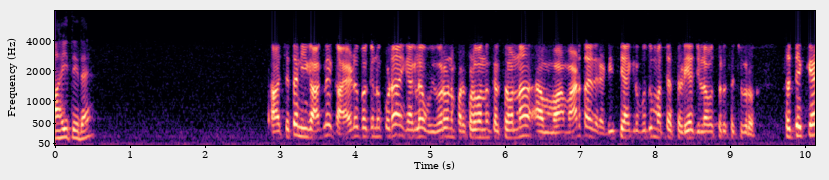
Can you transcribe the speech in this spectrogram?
ಮಾಹಿತಿ ಇದೆ? ಆ ಚೇತನ್ ಈಗಾಗಲೇ ಗಾಯಾಳು ಬಗ್ಗೆನೂ ಕೂಡ ಈಗಾಗಲೇ ವಿವರವನ್ನು ಪಡ್ಕೊಳ್ಳುವ ಕೆಲಸವನ್ನ ಮಾಡ್ತಾ ಇದ್ದಾರೆ. ಡಿಸಿ ಆಗಿರ್ಬೋದು ಮತ್ತೆ ಸ್ಥಳೀಯ ಜಿಲ್ಲಾ ಉಸ್ತುವಾರಿ ಸಚಿವರು. ಸದ್ಯಕ್ಕೆ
